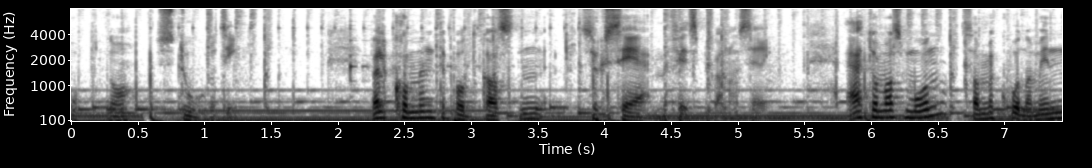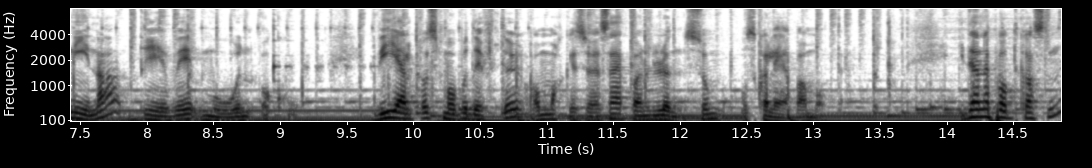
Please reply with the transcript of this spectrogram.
oppnå store ting. Velkommen til podkasten 'Suksess med Facebook-annonsering'. Jeg er Thomas Moen. Sammen med kona mi Nina driver vi Moen og Co. Vi hjelper små bedrifter å markedsføre seg på en lønnsom og skalerbar måte. I denne podkasten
